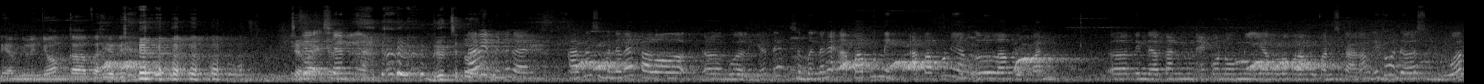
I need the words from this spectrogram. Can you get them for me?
diambilin nyokap akhirnya. Duit cewek. tapi beneran karena sebenarnya kalau gue lihat ya sebenarnya apa pun nih apa pun yang lo lakukan eh, tindakan ekonomi yang lo lakukan sekarang itu adalah sebuah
